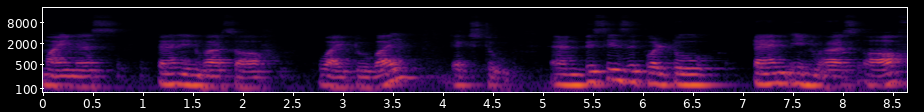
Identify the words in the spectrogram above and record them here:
minus tan inverse of y2 by x2 and this is equal to tan inverse of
